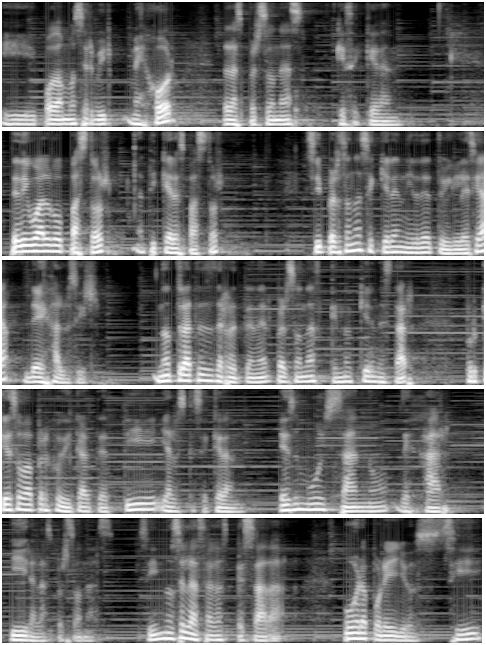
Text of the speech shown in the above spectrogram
Y podamos servir mejor a las personas que se quedan. Te digo algo, pastor, a ti que eres pastor. Si personas se quieren ir de tu iglesia, déjalos ir. No trates de retener personas que no quieren estar, porque eso va a perjudicarte a ti y a los que se quedan. Es muy sano dejar ir a las personas. ¿sí? No se las hagas pesada. Ora por ellos. ¿sí?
